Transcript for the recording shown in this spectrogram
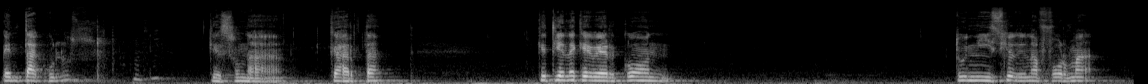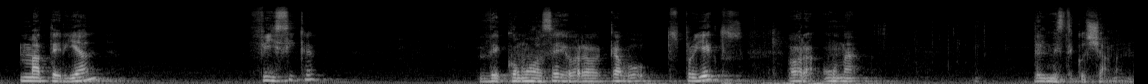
pentáculos, que es una carta que tiene que ver con tu inicio de una forma material, física, de cómo vas a llevar a cabo tus proyectos. Ahora, una del místico shaman.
